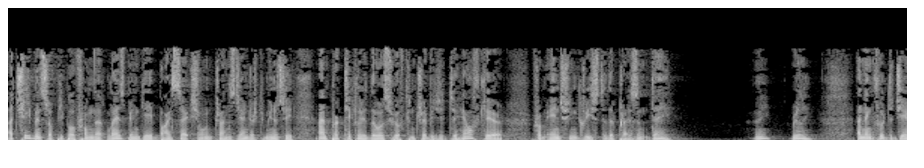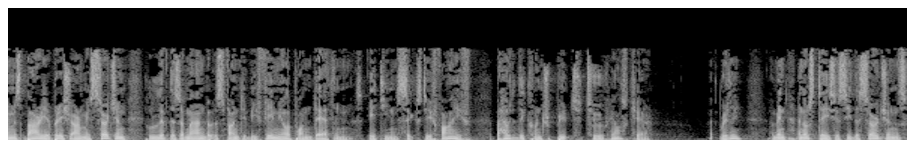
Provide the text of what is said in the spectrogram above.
achievements of people from the lesbian, gay, bisexual and transgender community, and particularly those who have contributed to healthcare from ancient Greece to the present day. Eh? Really? And include the James Barry, a British Army surgeon who lived as a man but was found to be female upon death in 1865. But how did they contribute to healthcare? Really? I mean, in those days, you see, the surgeons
